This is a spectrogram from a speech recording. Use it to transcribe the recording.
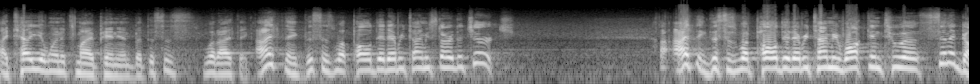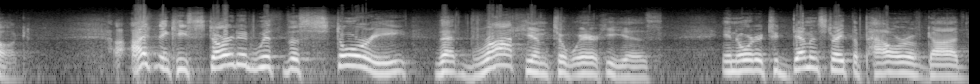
I tell you when it's my opinion, but this is what I think. I think this is what Paul did every time he started a church. I think this is what Paul did every time he walked into a synagogue. I think he started with the story that brought him to where he is in order to demonstrate the power of God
